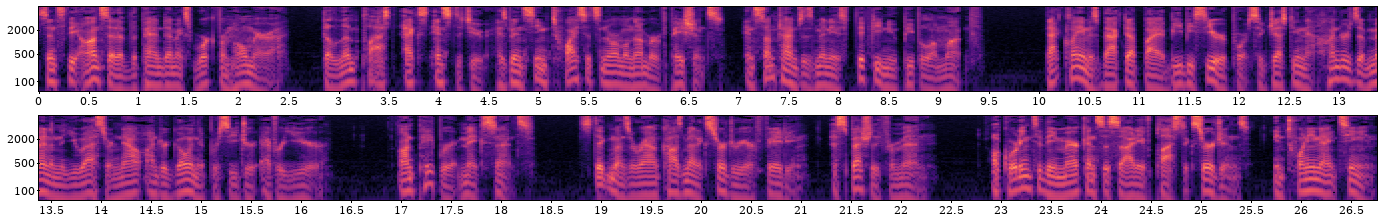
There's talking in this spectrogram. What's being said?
Since the onset of the pandemic's work from home era, the Limplast X Institute has been seeing twice its normal number of patients, and sometimes as many as 50 new people a month. That claim is backed up by a BBC report suggesting that hundreds of men in the U.S. are now undergoing the procedure every year. On paper, it makes sense. Stigmas around cosmetic surgery are fading, especially for men. According to the American Society of Plastic Surgeons, in 2019,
